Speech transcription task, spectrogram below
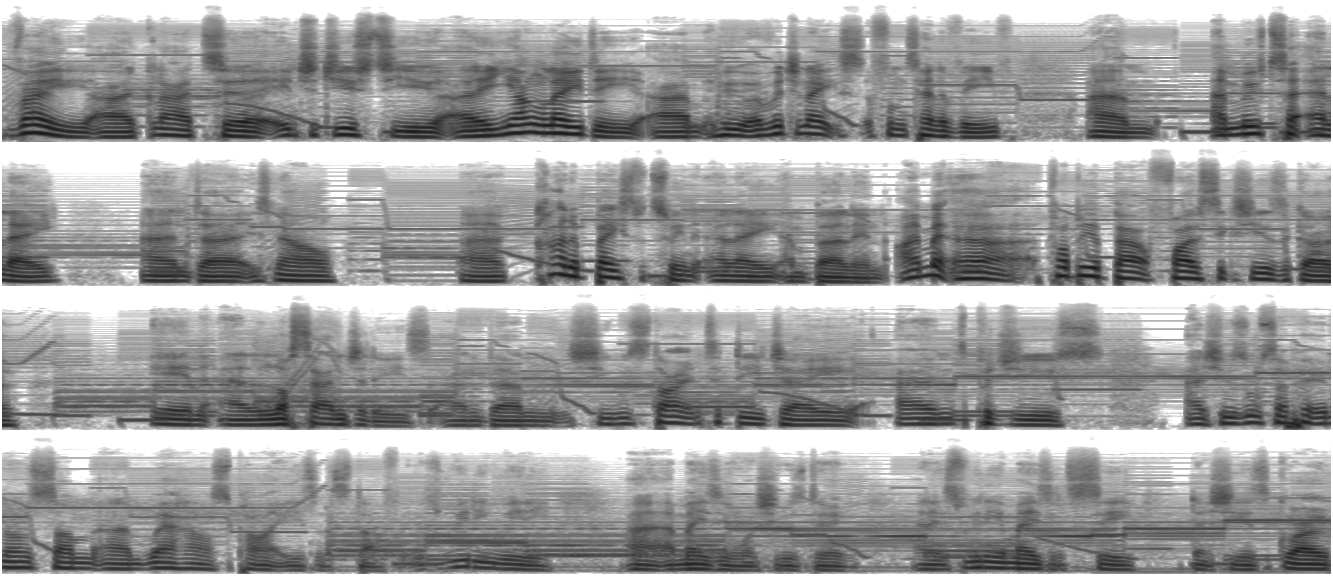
very uh, glad to introduce to you a young lady um, who originates from Tel Aviv um, and moved to LA and uh, is now uh, kind of based between LA and Berlin. I met her probably about five, six years ago in uh, Los Angeles, and um, she was starting to DJ and produce, and she was also putting on some um, warehouse parties and stuff. It was really, really uh, amazing what she was doing, and it's really amazing to see that she has grown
